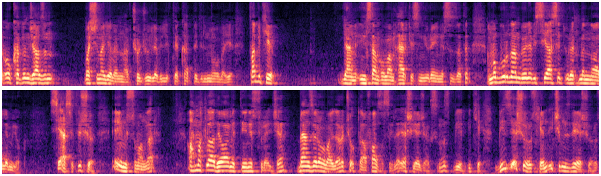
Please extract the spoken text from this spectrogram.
o kadıncağızın başına gelenler, çocuğuyla birlikte katledilme olayı. Tabii ki yani insan olan herkesin yüreğine sızlatır. Ama buradan böyle bir siyaset üretmenin alemi yok. Siyaseti şu. Ey Müslümanlar, ahmaklığa devam ettiğiniz sürece benzer olayları çok daha fazlasıyla yaşayacaksınız. Bir, iki. Biz yaşıyoruz, kendi içimizde yaşıyoruz.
